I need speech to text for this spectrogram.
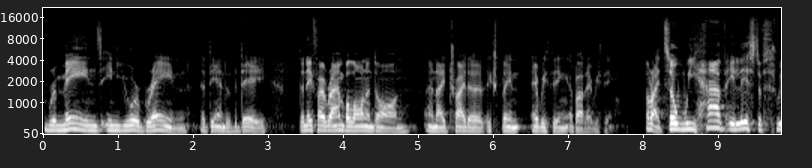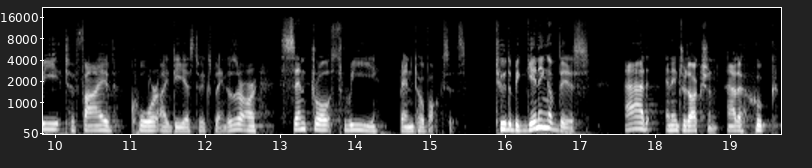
remains in your brain at the end of the day than if I ramble on and on and I try to explain everything about everything. All right, so we have a list of three to five core ideas to explain. Those are our central three bento boxes. To the beginning of this, add an introduction, add a hook.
